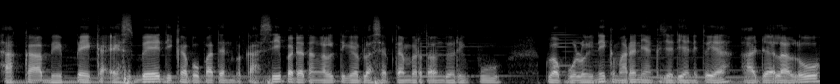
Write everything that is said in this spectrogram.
HKBP KSB di Kabupaten Bekasi pada tanggal 13 September tahun 2020 ini kemarin yang kejadian itu ya ada lalu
